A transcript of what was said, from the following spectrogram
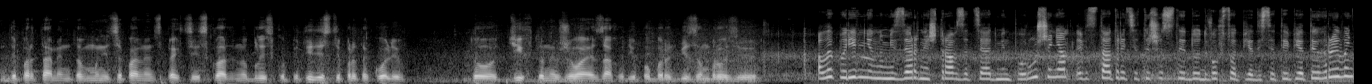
департаментом муніципальної інспекції складено близько 50 протоколів до тих, хто не вживає заходів по боротьбі з амброзією. Але порівняно мізерний штраф за це адмінпорушення від 136 до 255 гривень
